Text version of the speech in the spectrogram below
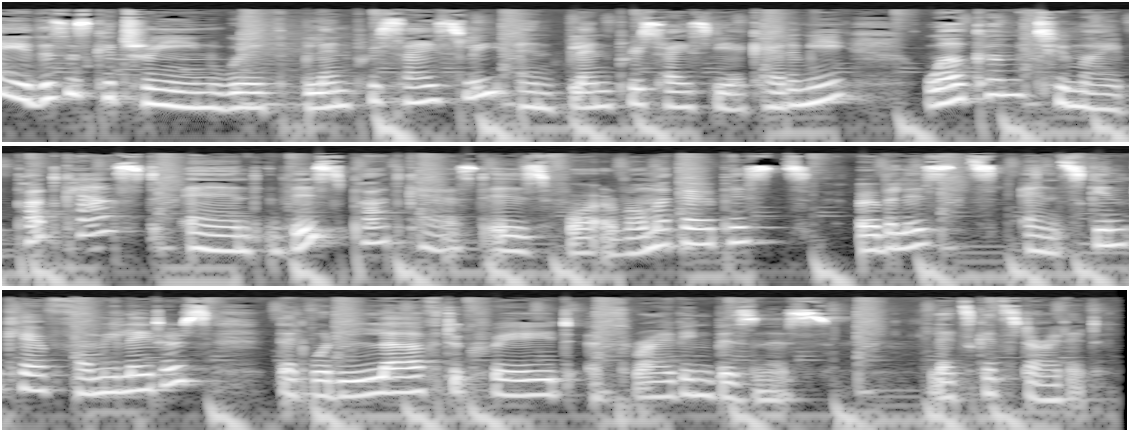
Hi, this is Katrine with Blend Precisely and Blend Precisely Academy. Welcome to my podcast. And this podcast is for aromatherapists, herbalists, and skincare formulators that would love to create a thriving business. Let's get started.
